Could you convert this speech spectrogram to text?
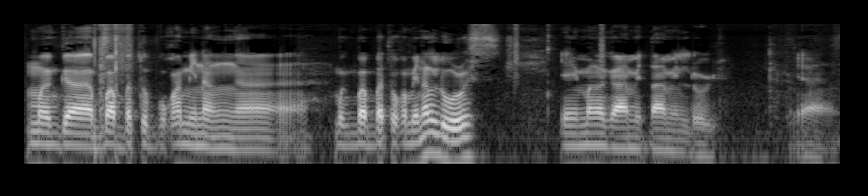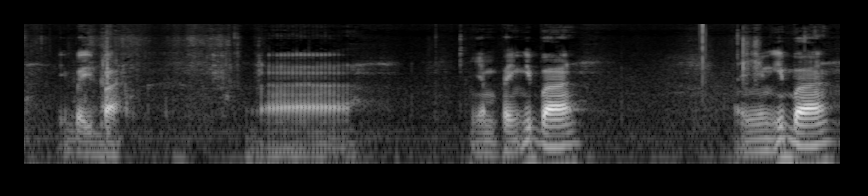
Magbabato uh, po kami ng uh, magbabato kami ng lures. Yan yung mga gamit namin lure yan iba-iba. Uh, yan pa yung iba. Yan yung iba.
